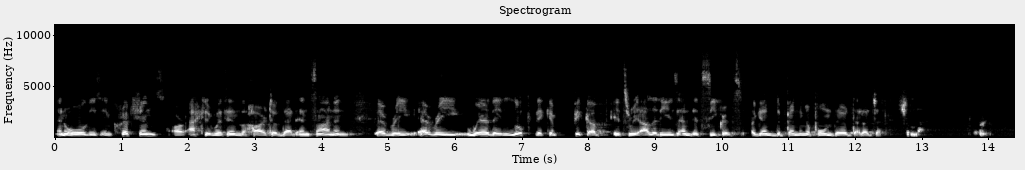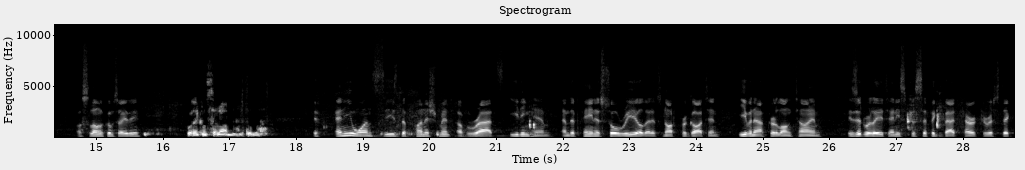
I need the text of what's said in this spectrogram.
and all these encryptions are active within the heart of that insan and every everywhere they look they can pick up its realities and its secrets again depending upon their daraja inshaAllah. As-salamu alaykum Sayyidi. Wa alaykum salam If anyone sees the punishment of rats eating him and the pain is so real that it's not forgotten even after a long time, is it related to any specific bad characteristic?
